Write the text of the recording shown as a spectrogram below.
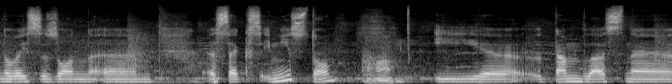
новий сезон ем, Секс і місто. Ага. І е, там, власне,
